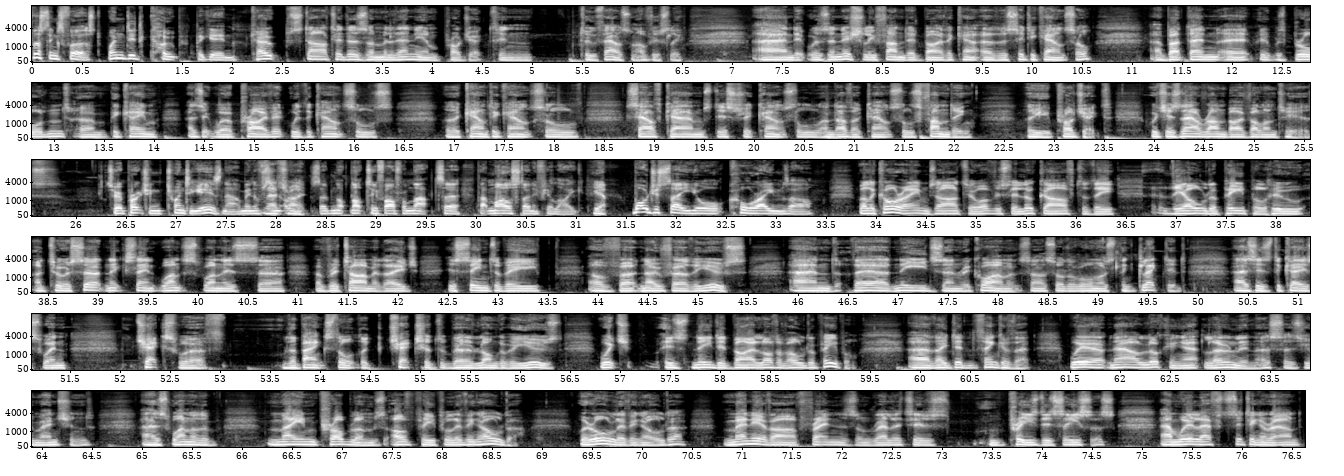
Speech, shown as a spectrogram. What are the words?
First things first, when did COPE begin? COPE started as a Millennium Project in 2000, obviously, and it was initially funded by the uh, the city council, uh, but then uh, it was broadened, um, became, as it were, private with the councils, the county council, South Cambs district council, and other councils funding the project, which is now run by volunteers. So we're approaching 20 years now. I mean, that's right. So not not too far from that uh, that milestone, if you like. Yep. What would you say your core aims are? Well, the core aims are to obviously look after the the older people who, uh, to a certain extent, once one is uh, of retirement age, is seen to be of uh, no further use, and their needs and requirements are sort of almost neglected, as is the case when checks were the banks thought the cheque should no longer be used, which is needed by a lot of older people. Uh, they didn't think of that. We're now looking at loneliness, as you mentioned, as one of the main problems of people living older. We're all living older. Many of our friends and relatives predecease us, and we're left sitting around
